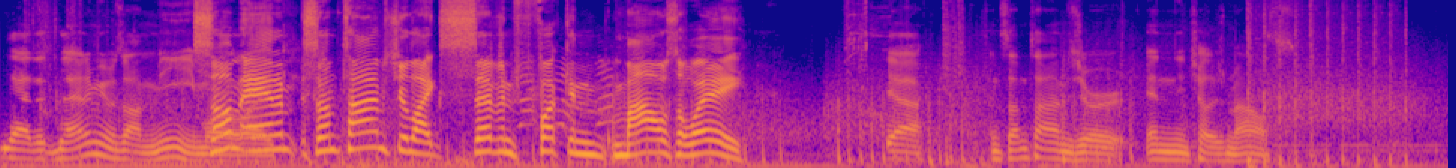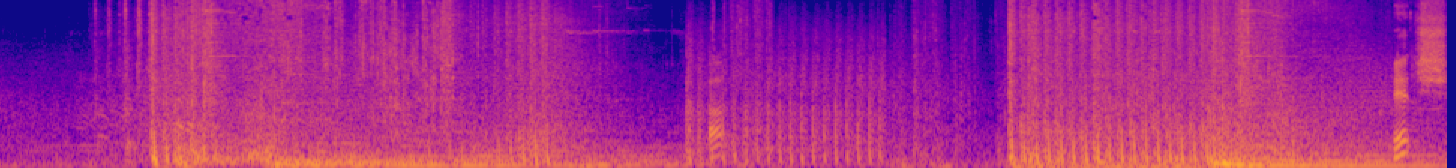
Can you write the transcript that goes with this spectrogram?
Yeah, the, the enemy was on me. Some like. anim. Sometimes you're like seven fucking miles away. Yeah, and sometimes you're in each other's mouths. Oh, Bitch.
